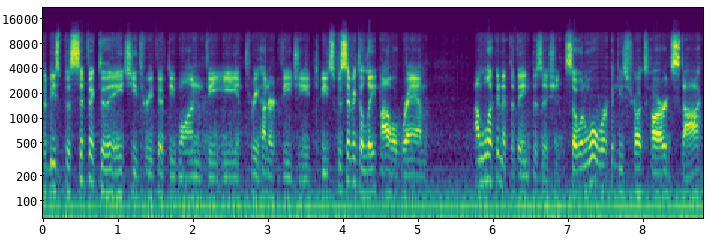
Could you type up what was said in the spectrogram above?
to be specific to the E HE351 VE and 300 VG, to be specific to late model Ram, I'm looking at the vane position. So when we're working these trucks hard stock,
